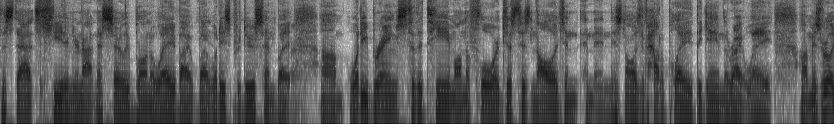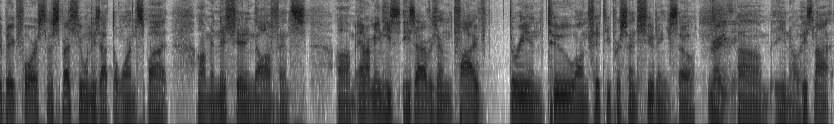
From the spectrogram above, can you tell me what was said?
the stats sheet and you're not necessarily blown away by, by what he's producing, but um, what he brings to the team on the floor, just his knowledge and, and, and his knowledge of how to play the game the right way, um, is really big for us, and especially when he's at the one spot um, initiating the offense. Um, and I mean he's he's averaging five. Three and two on fifty percent shooting, so Crazy. Um, you know he's not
